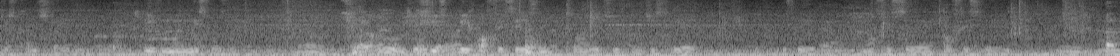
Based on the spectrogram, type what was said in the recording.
just come straight in. Even when this wasn't. No. Well, I always This used to be offices and the toilets used to be just here. Used to be um, an office here, office here. But I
